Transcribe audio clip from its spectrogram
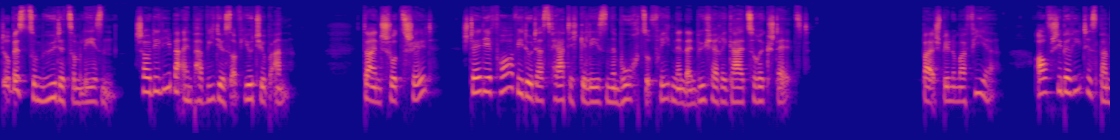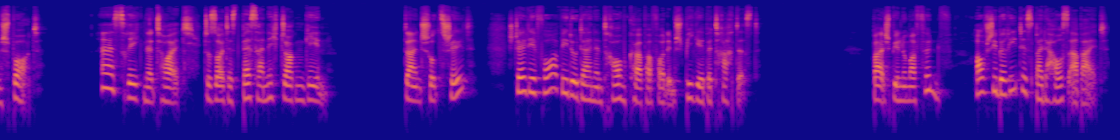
Du bist zu müde zum Lesen. Schau dir lieber ein paar Videos auf YouTube an. Dein Schutzschild? Stell dir vor, wie du das fertig gelesene Buch zufrieden in dein Bücherregal zurückstellst. Beispiel Nummer 4. Aufschieberitis beim Sport. Es regnet heute, du solltest besser nicht joggen gehen. Dein Schutzschild? Stell dir vor, wie du deinen Traumkörper vor dem Spiegel betrachtest. Beispiel Nummer 5. Aufschieberitis bei der Hausarbeit.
